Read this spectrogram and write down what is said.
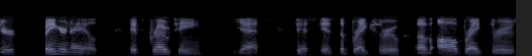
your fingernails. It's protein. Yes, this is the breakthrough of all breakthroughs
